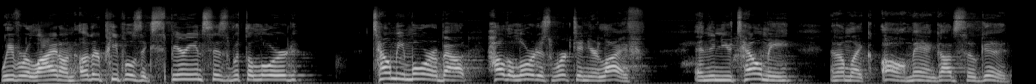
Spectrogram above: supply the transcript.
We've relied on other people's experiences with the Lord. Tell me more about how the Lord has worked in your life. And then you tell me, and I'm like, oh man, God's so good.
